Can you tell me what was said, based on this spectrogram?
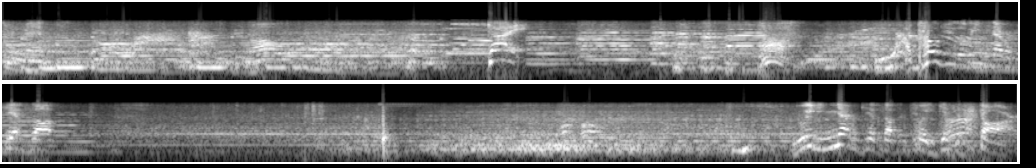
Ten minutes. Oh. Got it! Oh. I told you Luigi never gives up. Luigi never gives up until he gets a star.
